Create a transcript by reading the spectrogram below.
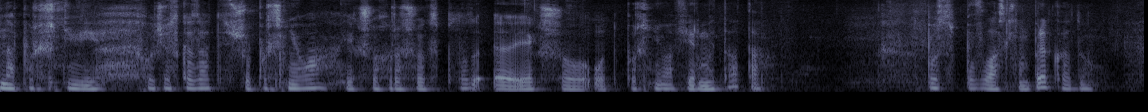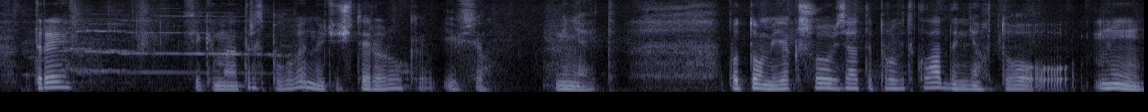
На поршневі. Хочу сказати, що поршнева, якщо хорошо експлу... е, якщо от поршнева фірми Тата, по, по власному прикладу, 3, скільки мене 3,5 чи 4 роки і все. Міняйте. Потім, якщо взяти про відкладення, то ну,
